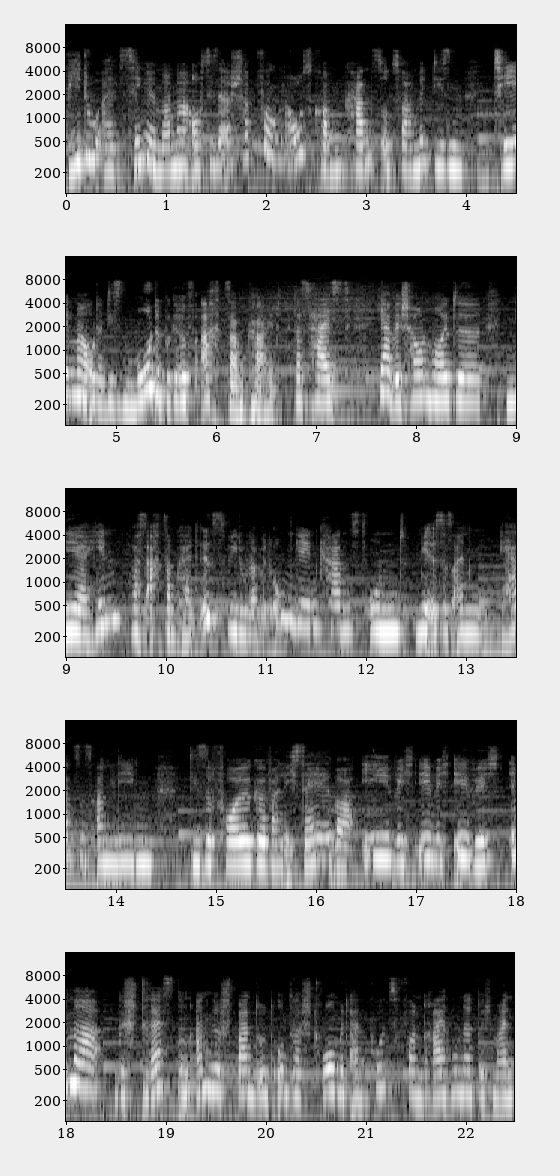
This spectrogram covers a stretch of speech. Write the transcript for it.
wie du als Single-Mama aus dieser Erschöpfung rauskommen kannst. Und zwar mit diesem Thema oder diesem Modebegriff Achtsamkeit. Das heißt, ja, wir schauen heute näher hin, was Achtsamkeit ist, wie du damit umgehen kannst. Und mir ist es ein Herzensanliegen, diese Folge, weil ich selber ewig, ewig, ewig immer gestresst und angespannt und unter Strom mit einem Puls von 300 durch meinen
